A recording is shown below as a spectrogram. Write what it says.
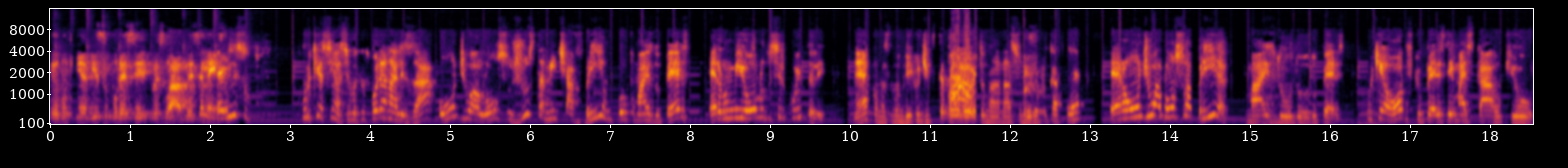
eu não tinha visto por esse, por esse lado. Excelente. É isso. Porque assim, ó, se vocês forem analisar, onde o Alonso justamente abria um pouco mais do Pérez, era no miolo do circuito ali, né? Começando no bico de pato, na, na subida pro café, era onde o Alonso abria mais do, do, do, Pérez. Porque é óbvio que o Pérez tem mais carro que o,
